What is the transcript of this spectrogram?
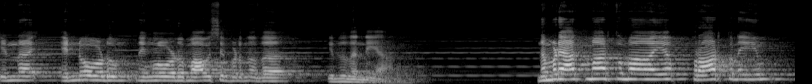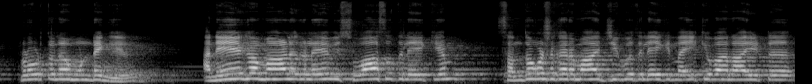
ഇന്ന് എന്നോടും നിങ്ങളോടും ആവശ്യപ്പെടുന്നത് ഇത് തന്നെയാണ്. നമ്മുടെ ആത്മാർത്ഥമായ പ്രാർത്ഥനയും പ്രവർത്തനവും ഉണ്ടെങ്കിൽ അനേകം ആളുകളെ വിശ്വാസത്തിലേക്കും സന്തോഷകരമായ ജീവിതത്തിലേക്ക് നയിക്കുവാനായിട്ട്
